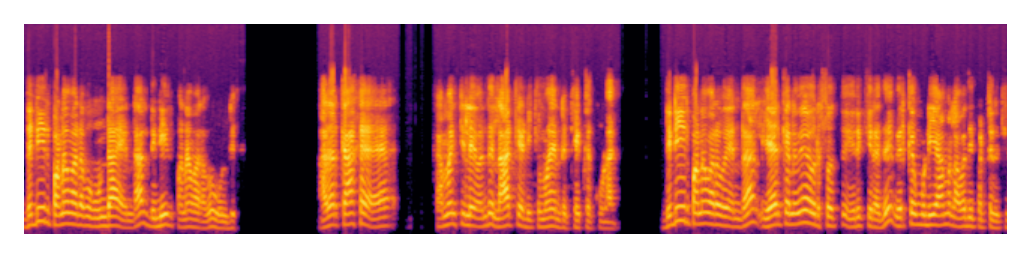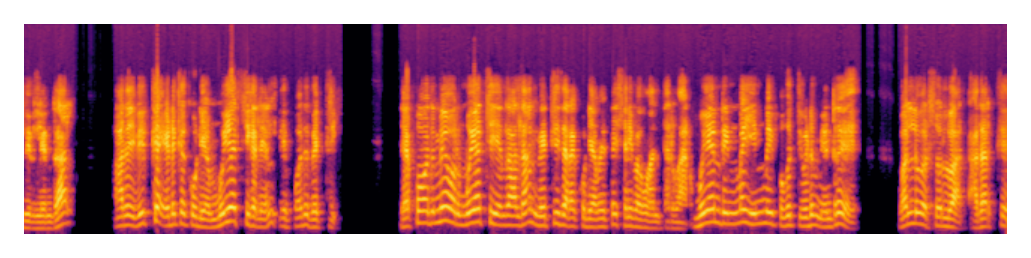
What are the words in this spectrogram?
திடீர் பணவரவு உண்டா என்றால் திடீர் பணவரவு உண்டு. அதற்காக கமெண்ட்டிலே வந்து லாட்டி அடிக்குமா என்று கேட்கக்கூடாது. திடீர் பணவரவு என்றால் ஏற்கனவே ஒரு சொத்து இருக்கிறது விற்க முடியாமல் அவதிப்பட்டிருக்கிறீர்கள் என்றால் அதை விற்க எடுக்கக்கூடிய முயற்சிகளில் இப்போது வெற்றி. எப்போதுமே ஒரு முயற்சி என்றால் தான் வெற்றி தரக்கூடிய அமைப்பை சனி பகவான் தருவார். முயன்றின்மை இன்மை புகுத்திவிடும் என்று வள்ளுவர் சொல்வார். அதற்கு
